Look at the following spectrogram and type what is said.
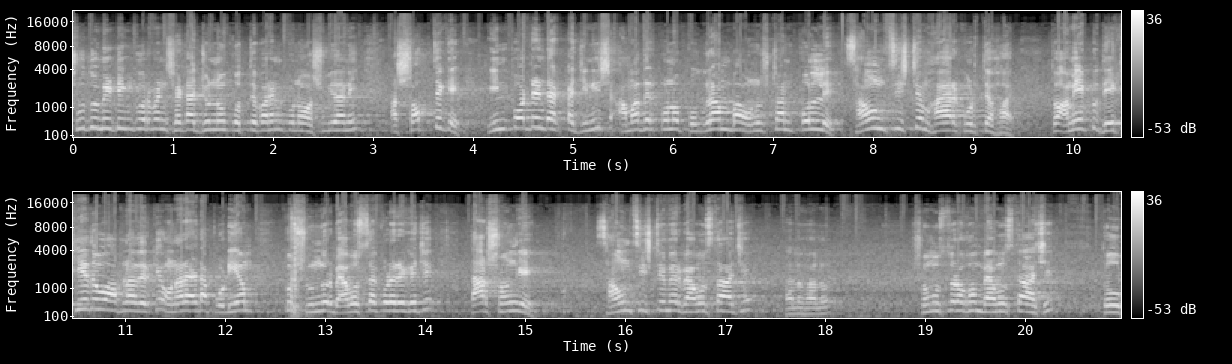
শুধু মিটিং করবেন, সেটার জন্যও করতে পারেন, কোনো অসুবিধা নেই। আর সব থেকে ইম্পর্টেন্ট একটা জিনিস, আমাদের কোনো প্রোগ্রাম বা অনুষ্ঠান করলে সাউন্ড সিস্টেম হায়ার করতে হয়। তো আমি একটু দেখিয়ে দেবো আপনাদেরকে, ওনারা একটা পোডিয়াম খুব সুন্দর ব্যবস্থা করে রেখেছে। তার সঙ্গে সাউন্ড সিস্টেমের ব্যবস্থা আছে। ভালো ভালো। সমস্ত রকম ব্যবস্থা আছে। তো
